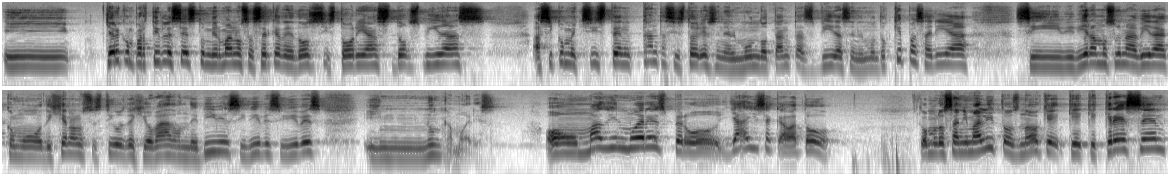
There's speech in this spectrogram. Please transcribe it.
Y Quiero compartirles esto, mis hermanos, acerca de dos historias, dos vidas, así como existen tantas historias en el mundo, tantas vidas en el mundo. ¿Qué pasaría si viviéramos una vida como dijeron los testigos de Jehová, donde vives y vives y vives y nunca mueres? O más bien mueres, pero ya ahí se acaba todo. Como los animalitos, ¿no? Que, crecen,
